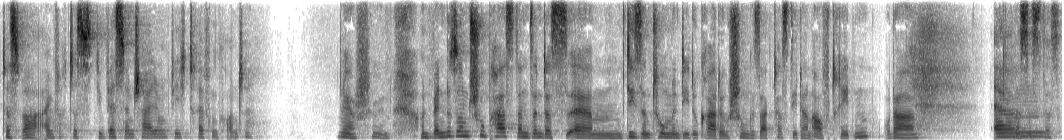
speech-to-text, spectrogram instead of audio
das war einfach das die beste Entscheidung, die ich treffen konnte. Ja, schön. Und wenn du so einen Schub hast, dann sind das ähm, die Symptome, die du gerade schon gesagt hast, die dann auftreten? Oder ähm, was ist das?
